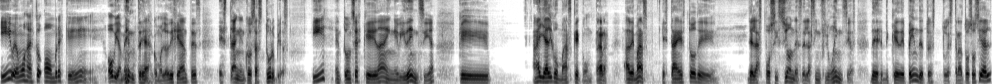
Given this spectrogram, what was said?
Y vemos a estos hombres que, obviamente, como lo dije antes, están en cosas turbias. Y entonces queda en evidencia que hay algo más que contar. Además, está esto de, de las posiciones, de las influencias, de, que depende tu, tu estrato social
